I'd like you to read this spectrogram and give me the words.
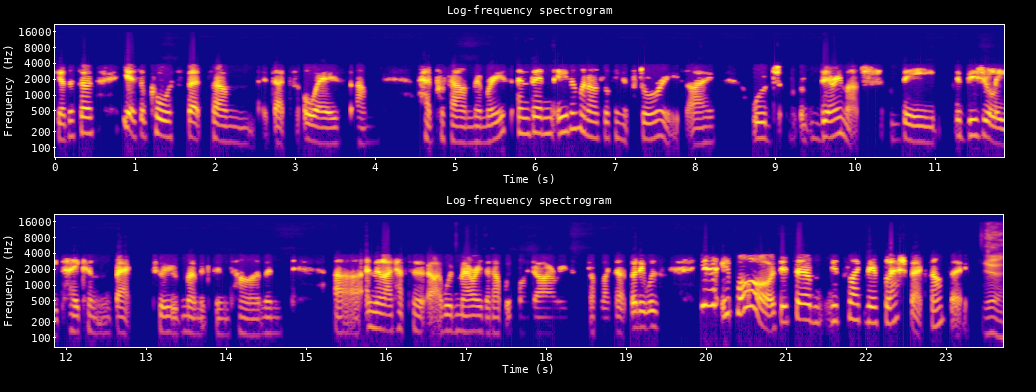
together. So, yes, of course, that um, that's always um, had profound memories. And then, even when I was looking at stories, I would very much be visually taken back to moments in time and uh, and then I'd have to, I would marry that up with my diaries and stuff like that. But it was, yeah, it was. It's um, it's like they're flashbacks, aren't they? Yeah.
